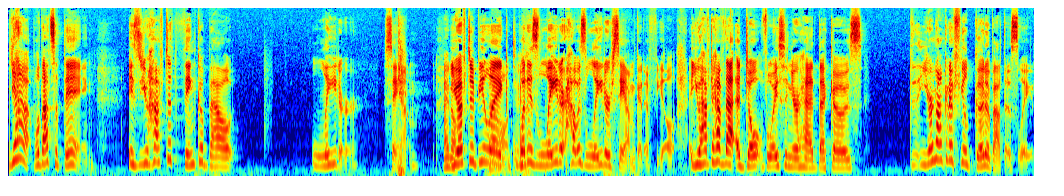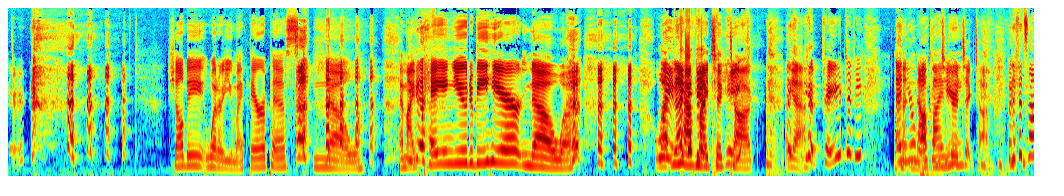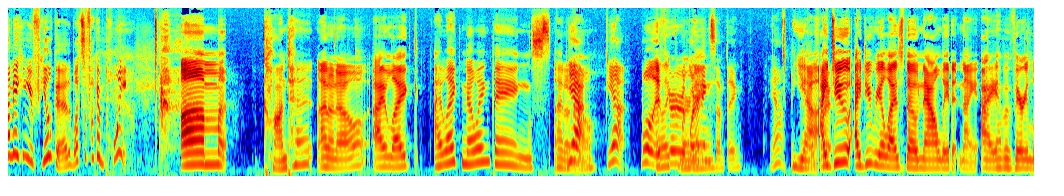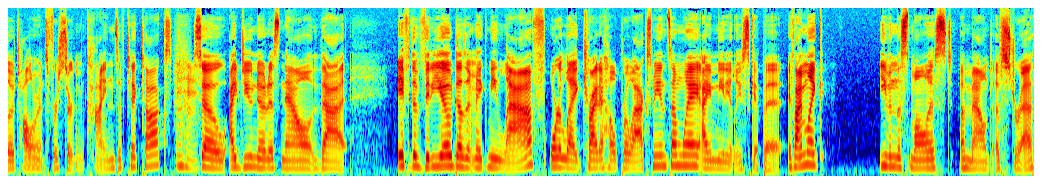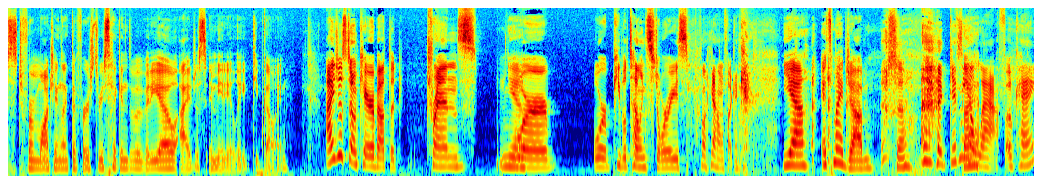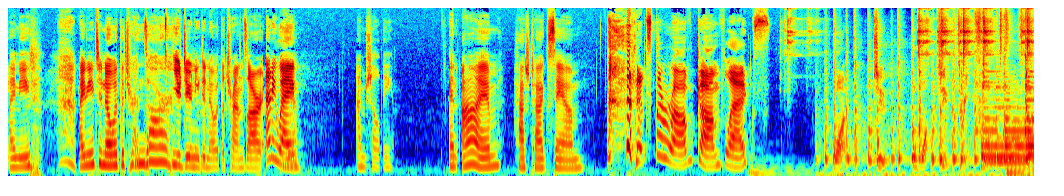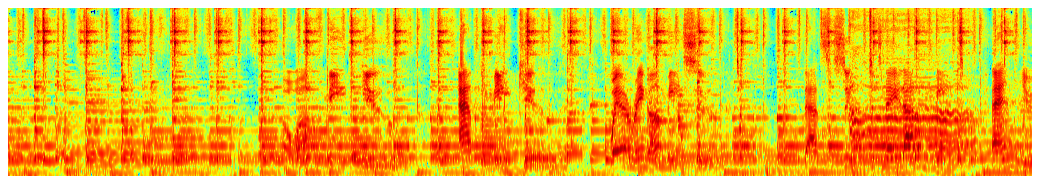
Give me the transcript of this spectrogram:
Yeah, well, that's the thing, is you have to think about later, Sam. I don't. You have to be like, to. what is later? How is later Sam gonna feel? You have to have that adult voice in your head that goes, "You're not gonna feel good about this later." Shelby, what are you, my therapist? No. Am I paying you to be here? No. Let Wait, me I have my get paid? TikTok. yeah. get paid to be, and you're Not welcome to your. TikTok. But if it's not making you feel good, what's the fucking point? Um content? I don't know. I like I like knowing things. I don't yeah, know. yeah. Well, if like you're learning. learning. something, yeah, Yeah, I it. do. I do realize though now late at night, I have a very low tolerance for certain kinds of TikToks. Mm-hmm. So I do notice now that if the video doesn't make me laugh or like try to help relax me in some way, I immediately skip it. If I'm like even the smallest amount of stressed from watching like the first three seconds of a video, I just immediately keep going. I just don't care about the trends Yeah. or or people telling stories. Like I don't fucking care. yeah, it's my job. So Give So me a I- laugh, okay? I need I need to know what the trends are. you do need to know what the trends are. Anyway, Yeah. I'm Shelby. And I'm hashtag Sam. it's the rom complex. One, two, one, two, three, four. Oh, I'll meet you at the meet cute, wearing a meat suit. That's a suit, it's made out of meat and you.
